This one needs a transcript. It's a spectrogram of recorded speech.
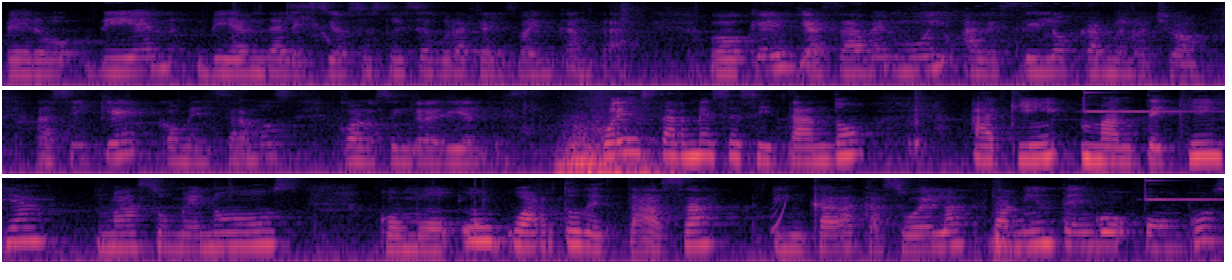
pero bien, bien delicioso. Estoy segura que les va a encantar. Ok, ya saben, muy al estilo Carmen Ochoa. Así que comenzamos con los ingredientes. Voy a estar necesitando aquí mantequilla, más o menos como un cuarto de taza en cada cazuela. También tengo hongos,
